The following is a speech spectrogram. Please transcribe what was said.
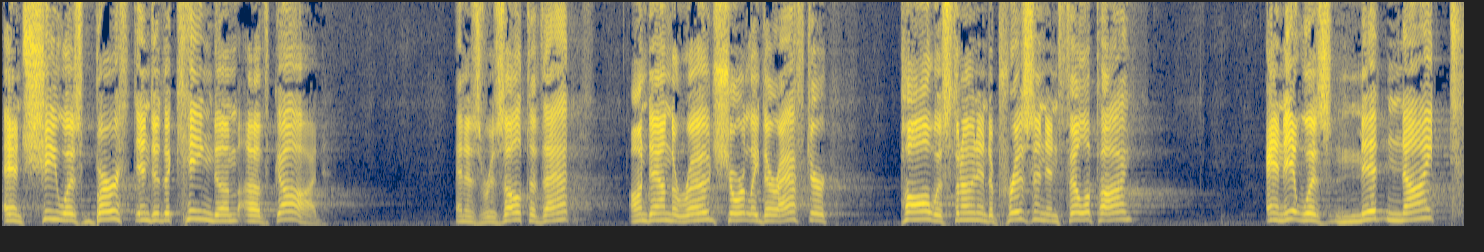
and she was birthed into the kingdom of God. And as a result of that, on down the road, shortly thereafter, Paul was thrown into prison in Philippi, and it was midnight,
